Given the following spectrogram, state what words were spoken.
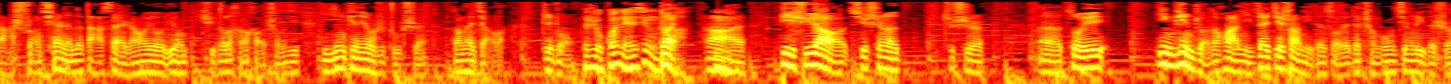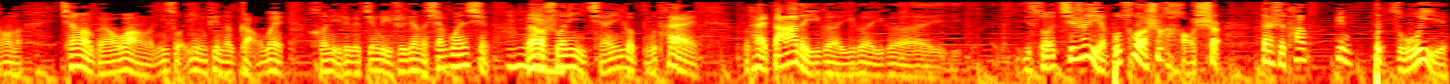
啊上千人的大赛，然后又又取得了很好的成绩，你应聘的又是主持人，刚才讲了这种它是有关联性的对？啊，必须要其实呢，就是呃作为。应聘者的话，你在介绍你的所谓的成功经历的时候呢，千万不要忘了你所应聘的岗位和你这个经历之间的相关性。嗯不要说你以前一个不太不太搭的一个一个一个所，其实也不错，是个好事儿，但是它并不足以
